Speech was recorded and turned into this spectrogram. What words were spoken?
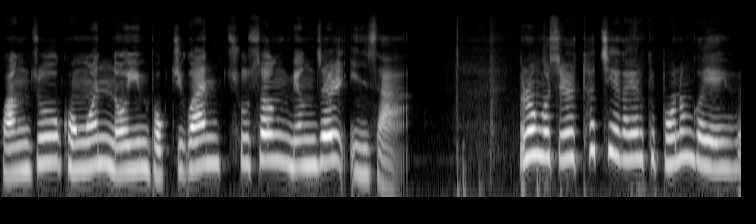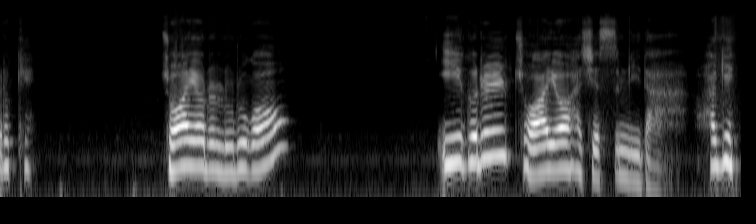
광주 공원 노인복지관 추석 명절 인사 이런 것을 터치해가 이렇게 보는 거예요. 이렇게 좋아요를 누르고 이 글을 좋아요 하셨습니다. 확인.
